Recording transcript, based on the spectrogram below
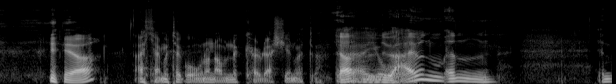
ja. Jeg kommer til å gå under navnet Kardashian, vet du. Ja, du er jo en, en, en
